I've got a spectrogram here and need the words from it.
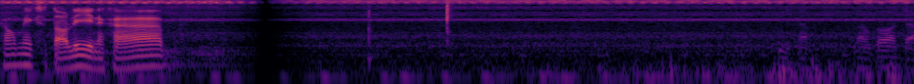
ช่อง Make Story นะครับ นี่ครับ เรา ก็จะ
